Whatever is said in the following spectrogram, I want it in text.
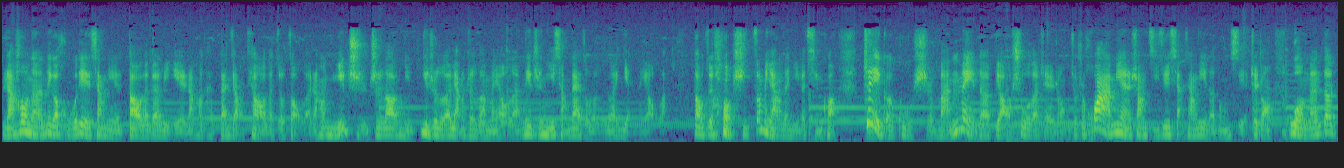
然后呢，那个狐狸向你道了个礼，然后它单脚跳了就走了，然后你只知道你一只鹅、两只鹅没有了，那只你想带走的鹅也没有了。到最后是这么样的一个情况，这个故事完美的表述了这种就是画面上极具想象力的东西，这种我们的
